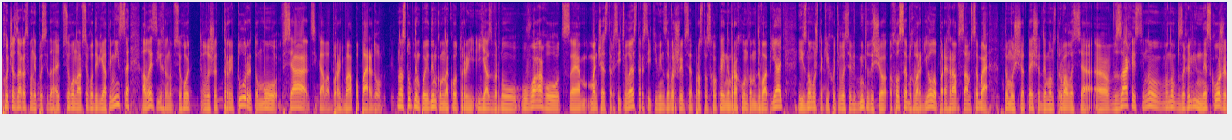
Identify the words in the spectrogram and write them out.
Хоча зараз вони посідають всього на всього дев'яте місце, але зіграно всього лише три тури, тому вся цікава боротьба попереду. Наступним поєдинком, на котрий я звернув увагу, це Манчестер Сіті Лестер Сіті. Він завершився просто з хокейним рахунком 2-5. І знову ж таки хотілося відмітити, що Хосеп Гвардіола переграв сам себе, тому що те, що демонструвалося е, в захисті, ну воно взагалі не схоже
